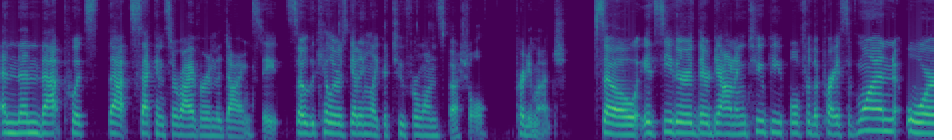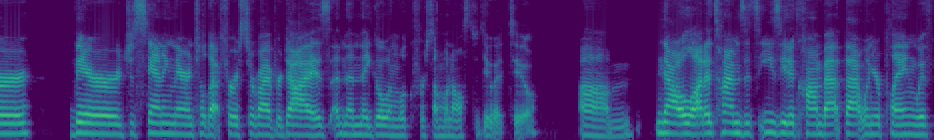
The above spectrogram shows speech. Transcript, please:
And then that puts that second survivor in the dying state. So the killer is getting like a two for one special, pretty much. So it's either they're downing two people for the price of one, or they're just standing there until that first survivor dies and then they go and look for someone else to do it too. Um, now a lot of times it's easy to combat that when you're playing with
